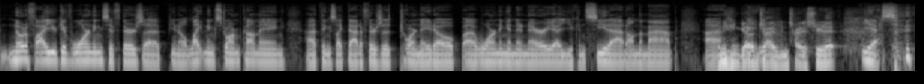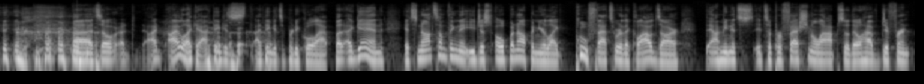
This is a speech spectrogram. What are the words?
notify you give warnings if there's a you know lightning storm coming uh, things like that if there's a tornado uh, warning in an area you can see that on the map uh, And you can go it- drive and try to shoot it. Yes. uh, so uh, I, I like it. I think it's I think it's a pretty cool app. But again, it's not something that you just open up and you're like, poof, that's where the clouds are. I mean, it's it's a professional app, so they'll have different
